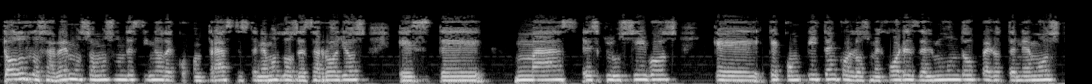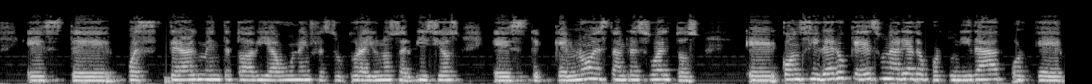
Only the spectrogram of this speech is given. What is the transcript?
todos lo sabemos, somos un destino de contrastes, tenemos los desarrollos, este, más exclusivos que, que, compiten con los mejores del mundo, pero tenemos este pues realmente todavía una infraestructura y unos servicios este que no están resueltos. Eh, considero que es un área de oportunidad porque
